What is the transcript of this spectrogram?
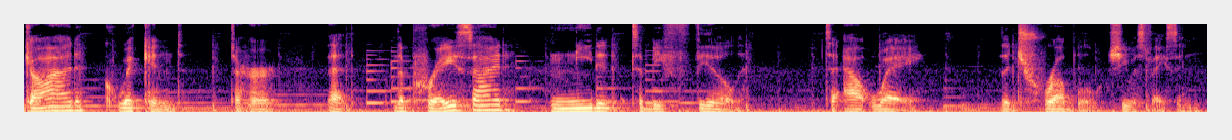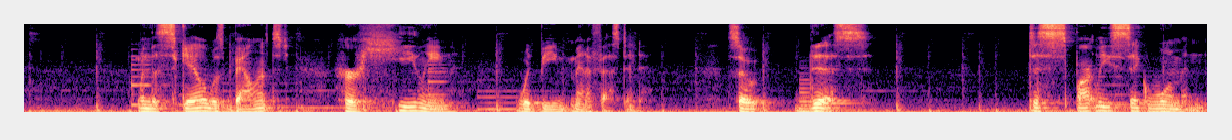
God quickened to her that the praise side needed to be filled to outweigh the trouble she was facing. When the scale was balanced, her healing would be manifested. So, this desperately sick woman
